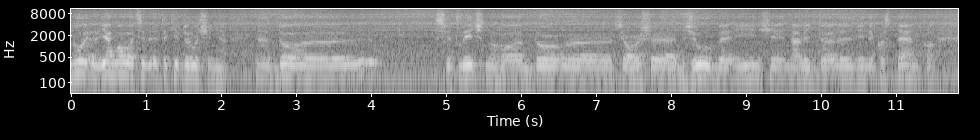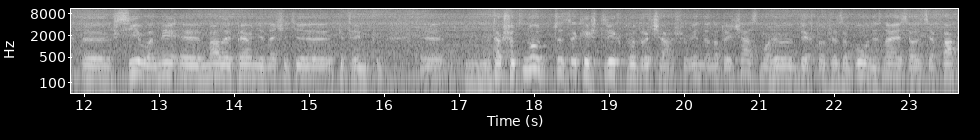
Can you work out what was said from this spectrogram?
Ну, я мав це такі доручення до Світличного, до е, цього ж Дзюби і інші, навіть до Ліни Костенко. Е, всі вони е, мали певні значить, підтримки. Е, так що ну, це такий штрих про драча, що він на той час, може дехто вже забув, не знає, але це факт,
